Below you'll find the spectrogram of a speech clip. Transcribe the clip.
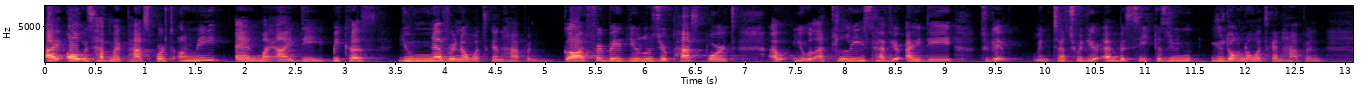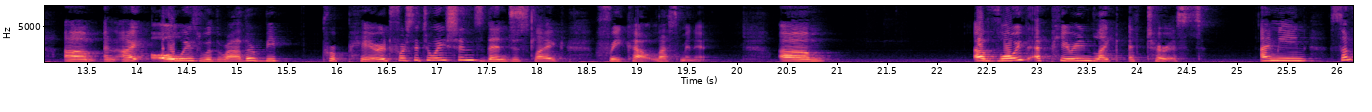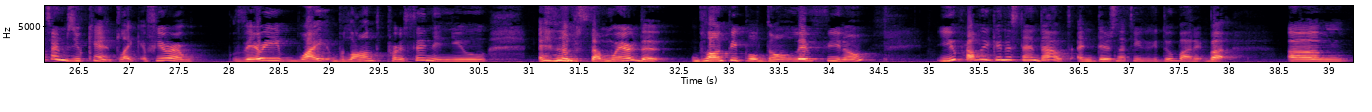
I always have my passport on me and my ID because you never know what's going to happen. God forbid you lose your passport. Uh, you will at least have your ID to get in touch with your embassy because you you don't know what's going to happen. Um, and I always would rather be prepared for situations than just like freak out last minute. Um, avoid appearing like a tourist. I mean, sometimes you can't. Like if you're a very white blonde person and you end up somewhere that blonde people don't live, you know, you're probably gonna stand out, and there's nothing you can do about it. But um,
